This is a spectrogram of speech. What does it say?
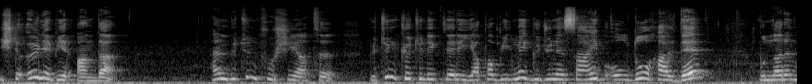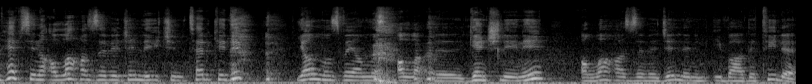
İşte öyle bir anda hem bütün fuhşiyatı, bütün kötülükleri yapabilme gücüne sahip olduğu halde bunların hepsini Allah Azze ve Celle için terk edip yalnız ve yalnız Allah e, gençliğini Allah Azze ve Celle'nin ibadetiyle,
